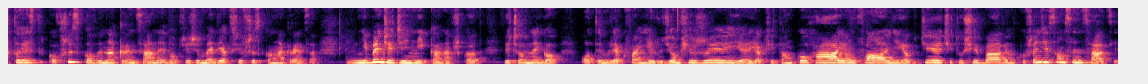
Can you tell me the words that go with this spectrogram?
A to jest tylko wszystko wynakręcane, bo przecież w mediach się wszystko nakręca. Nie będzie dziennika na przykład wieczornego o tym, jak fajnie ludziom się żyje, jak się tam kochają fajnie, jak dzieci tu się bawią, tylko wszędzie są sensacje.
